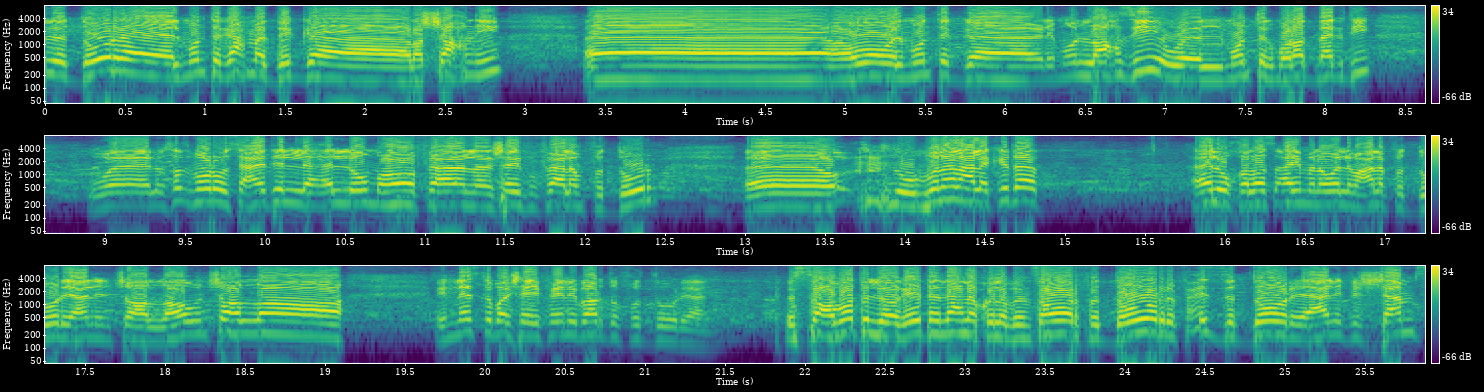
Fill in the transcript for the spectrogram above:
للدور آه، المنتج أحمد بيج آه، رشحني. آه، هو والمنتج ريمون لحظي والمنتج مراد مجدي. والأستاذ مرقس عادل قال لهم آه فعلا أنا شايفه فعلا في الدور. وبناء على كده قالوا خلاص أيمن هو اللي معانا في الدور يعني إن شاء الله. وإن شاء الله الناس تبقى شايفاني برضو في الدور يعني. الصعوبات اللي واجهتنا إن إحنا كنا بنصور في الدور في عز الدور يعني في الشمس.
